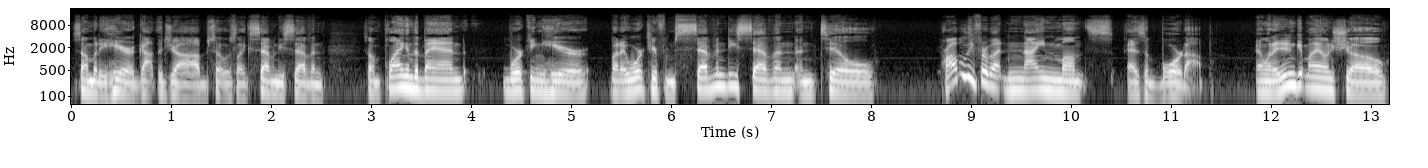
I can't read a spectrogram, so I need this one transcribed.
somebody here got the job so it was like 77 so I'm playing in the band working here but I worked here from 77 until probably for about 9 months as a board op. And when I didn't get my own show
